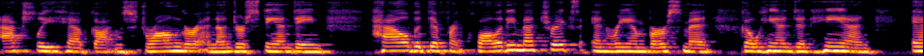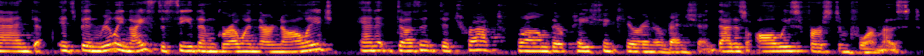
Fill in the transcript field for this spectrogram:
actually have gotten stronger and understanding how the different quality metrics and reimbursement go hand in hand. And it's been really nice to see them grow in their knowledge and it doesn't detract from their patient care intervention. That is always first and foremost.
